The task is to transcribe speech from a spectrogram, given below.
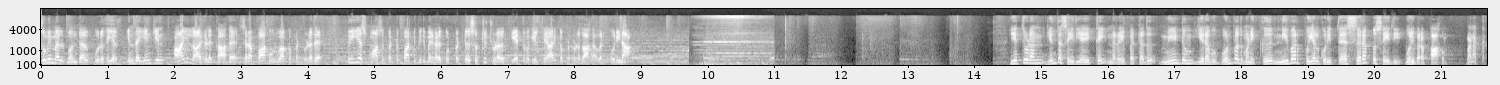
சுமிமல் மொந்தல் கூறுகையில் இந்த இன்ஜின் ஆயில் லாரிகளுக்காக சிறப்பாக உருவாக்கப்பட்டுள்ளது. பிஎஸ் மாசு கட்டுப்பாட்டு விதிமுறைகளுக்கு உட்பட்டு சுற்றுச்சூழலுக்கு ஏற்ற வகையில் தயாரிக்கப்பட்டுள்ளதாக அவர் கூறினார். இத்துடன் இந்த செய்தி அறிக்கை நிறைவு பெற்றது. மீண்டும் இரவு ஒன்பது மணிக்கு நிவர் புயல் குறித்த சிறப்பு செய்தி ஒலிபரப்பாகும். வணக்கம்.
